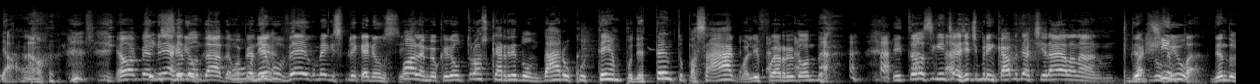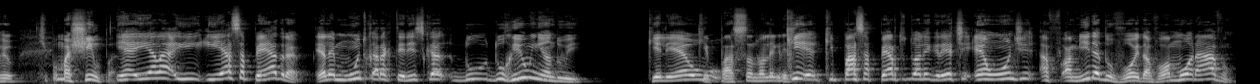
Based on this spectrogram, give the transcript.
Não. não. É uma pedrinha arredondada. Uma o pedrinha... nego velho, como é que explicaria um seixo? Olha, meu querido, um troço que arredondaram com o tempo, de tanto passar água ali, foi arredondado. então é o seguinte, a gente brincava de atirar ela na, dentro uma do chimpa. rio. Dentro do rio. Tipo uma chimpa. E aí ela. E, e essa pedra, ela é muito característica do, do rio em Anduí que ele é o que passa no Alegrete. Que, que passa perto do Alegrete, é onde a família do vô e da avó moravam.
